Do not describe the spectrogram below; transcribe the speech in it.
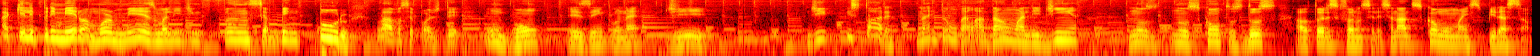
aquele primeiro amor mesmo ali de infância, bem puro. Lá você pode ter um bom exemplo, né? De de história, né? Então vai lá dar uma lidinha nos, nos contos dos autores que foram selecionados como uma inspiração.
